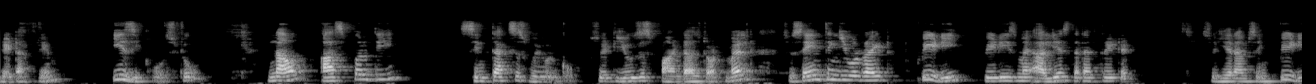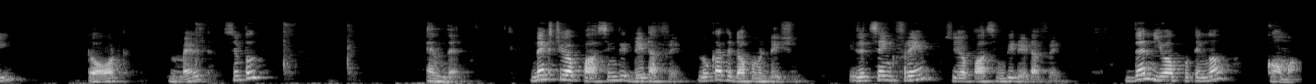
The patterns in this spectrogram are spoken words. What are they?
data frame is equals to now as per the syntaxes we will go so it uses pandas.melt so same thing you will write pd pd is my alias that I've created. So here I'm saying pd dot melt simple and then. Next you are passing the data frame. Look at the documentation. Is it saying frame? So you are passing the data frame. Then you are putting a comma.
